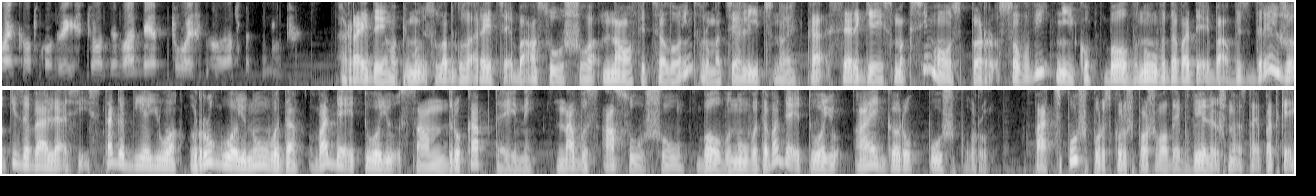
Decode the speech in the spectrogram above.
vai kaut kādu izstrādi vadīt, to es nevaru apstiprināt. Raidījuma pie mūsu Latvijas rīcībā asūšo neoficiālo informāciju liecināja, ka Sergejs Maksimovs par savu vītnieku Bolvu novada vadībā visdrīzāk izvēlēsīs tagadējo Rugoju novada vadītoju Sandru Kapteini, navas asūšu Bolvu novada vadītoju Aigaru Pušpuru. Pats Pušpurs, kurš pašvaldību vēlēšanos tāpat kā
